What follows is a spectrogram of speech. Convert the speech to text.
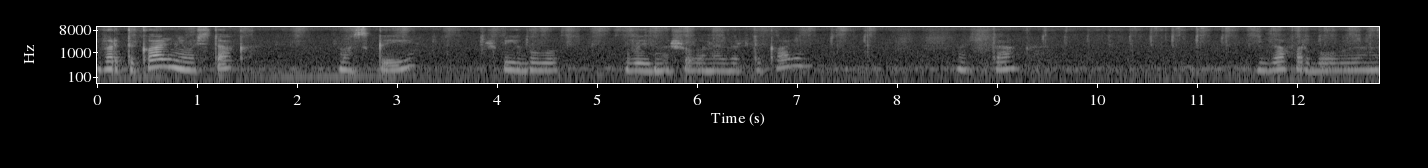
вертикальні ось так мазки, щоб їх було видно, що вони вертикальні. Ось так. Зафарбовуємо.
